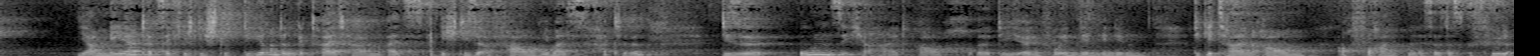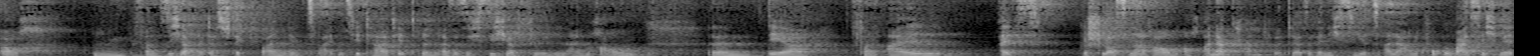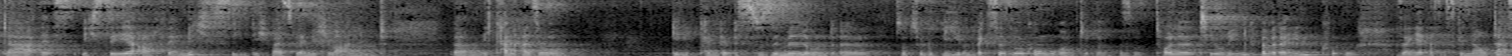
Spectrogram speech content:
ja mehr tatsächlich die Studierenden geteilt haben, als ich diese Erfahrung jemals hatte. Diese Unsicherheit auch, äh, die irgendwo in dem, in dem digitalen Raum auch vorhanden ist. Also das Gefühl auch hm, von Sicherheit, das steckt vor allem in dem zweiten Zitat hier drin, also sich sicher fühlen in einem Raum, ähm, der von allen als geschlossener Raum auch anerkannt wird. Also wenn ich Sie jetzt alle angucke, weiß ich, wer da ist. Ich sehe auch, wer mich sieht. Ich weiß, wer mich wahrnimmt. Ähm, ich kann also, können wir bis zu Simmel und äh, Soziologie und Wechselwirkung und äh, also tolle Theorien, können wir da hingucken und sagen, ja, das ist genau das.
